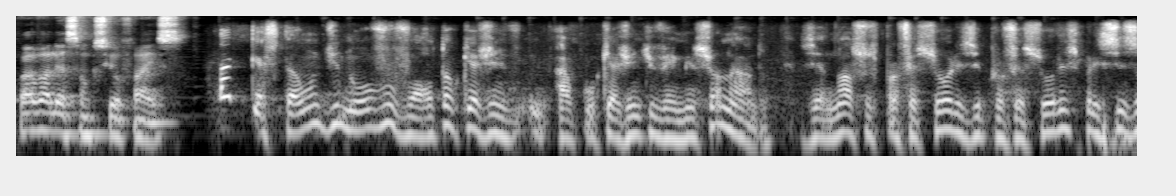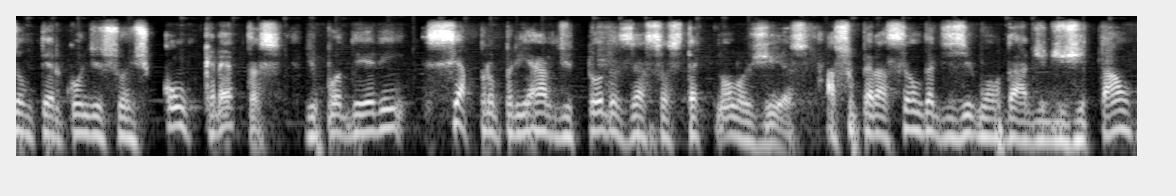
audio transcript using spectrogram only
Qual a avaliação que o senhor faz? A questão, de novo, volta ao que a gente, ao que a gente vem mencionando. Dizer, nossos professores e professores precisam ter condições concretas de poderem se apropriar de todas essas tecnologias. A superação da desigualdade digital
